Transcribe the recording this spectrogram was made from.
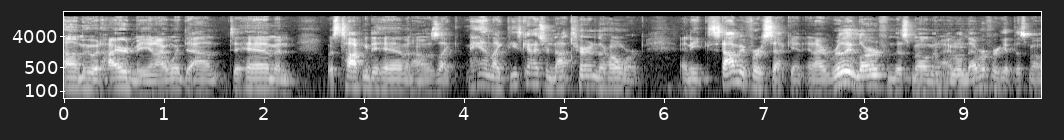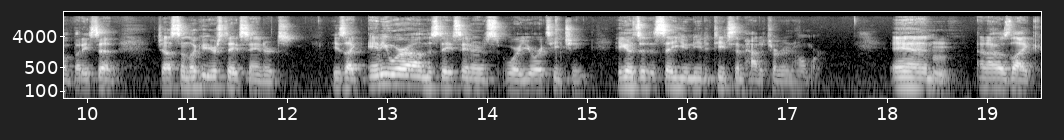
um, who had hired me, and I went down to him and was talking to him, and I was like, man, like these guys are not turning their homework. And he stopped me for a second, and I really learned from this moment. Mm-hmm. I will mm-hmm. never forget this moment. But he said, Justin, look at your state standards. He's like, anywhere on the state standards where you are teaching, he goes, did it say you need to teach them how to turn in homework? And hmm. and I was like,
